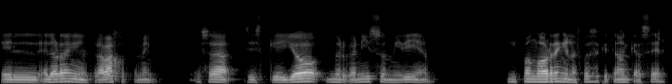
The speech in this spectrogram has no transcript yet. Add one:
El, el orden en el trabajo también. O sea, si es que yo me organizo mi día, y pongo orden en las cosas que tengo que hacer.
